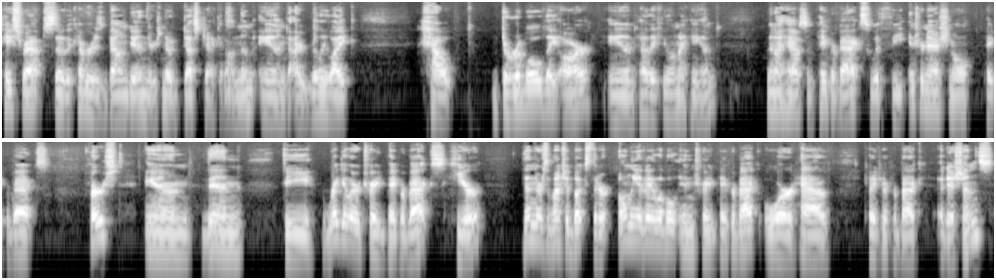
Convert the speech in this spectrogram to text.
case wrapped, so the cover is bound in. There's no dust jacket on them, and I really like how durable they are and how they feel in my hand. Then I have some paperbacks with the international paperbacks first, and then the regular trade paperbacks here. Then there's a bunch of books that are only available in trade paperback or have trade paperback editions.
